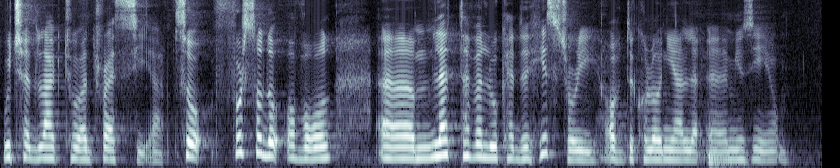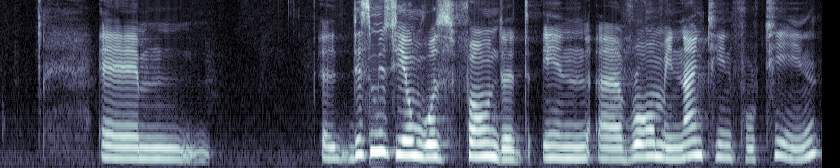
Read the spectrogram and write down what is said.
which I'd like to address here. So, first of, of all, um, let's have a look at the history of the Colonial uh, Museum. Um, uh, this museum was founded in uh, Rome in 1914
